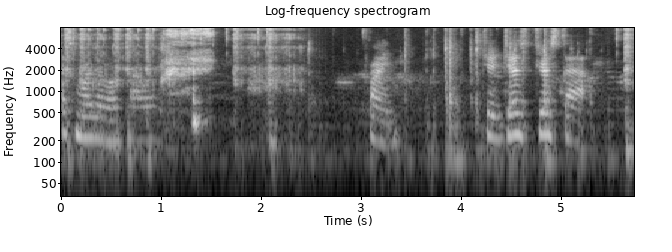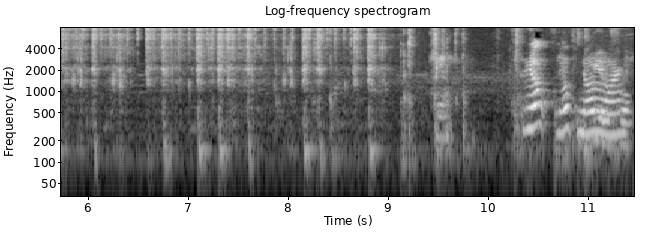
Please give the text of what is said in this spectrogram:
That's more than one flower. Fine. Ju- Just, just that. Okay. Nope, nope, no more.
